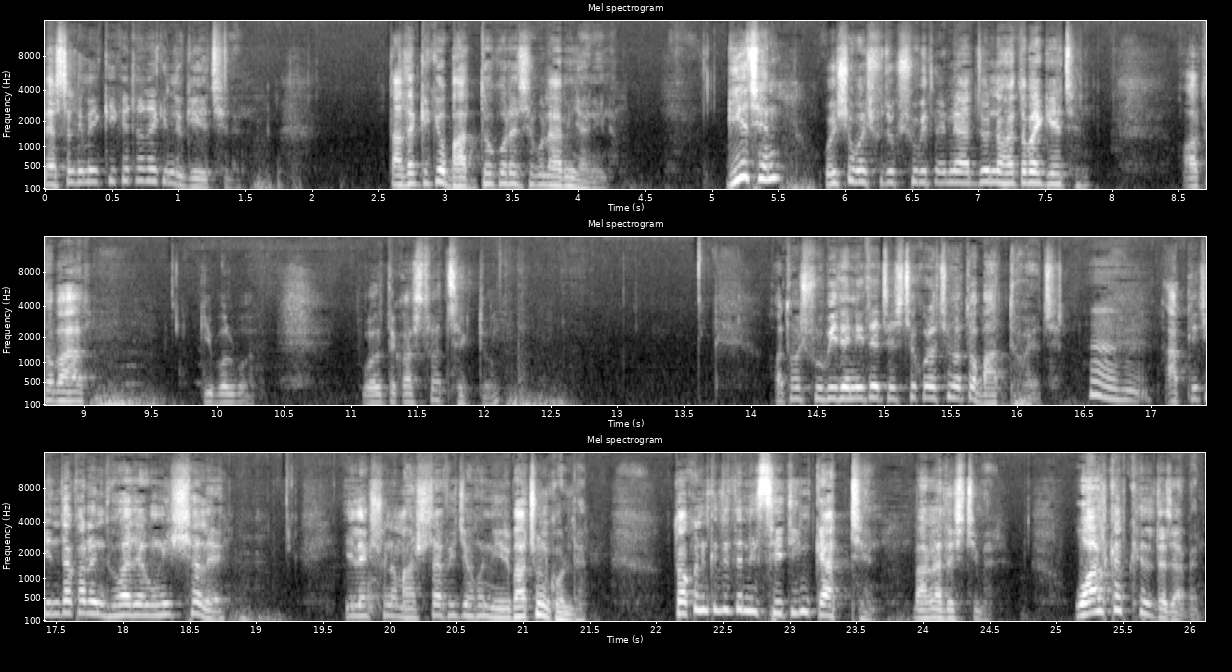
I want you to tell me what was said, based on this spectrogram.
ন্যাশনাল টিমের ক্রিকেটাররা কিন্তু গিয়েছিলেন। তাদেরকে কেউ বাধ্য করেছে বলে আমি জানি না। গিয়েছেন ওই সময় সুযোগ সুবিধা নেওয়ার জন্য হয়তো বা গিয়েছেন। অথবা কি বলব বলতে কষ্ট হচ্ছে একটু। অথবা সুবিধা নিতে চেষ্টা করেছেন অথবা বাধ্য হয়েছেন। আপনি চিন্তা করেন দু হাজার উনিশ সালে ইলেকশনে মাশরাফি যখন নির্বাচন করলেন তখন কিন্তু তিনি সিটিং ক্যাপ্টেন বাংলাদেশ টিমের ওয়ার্ল্ড কাপ খেলতে যাবেন।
